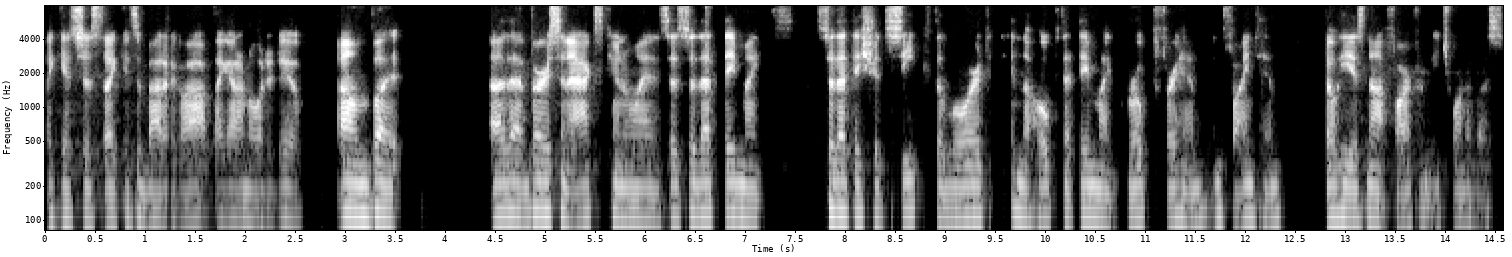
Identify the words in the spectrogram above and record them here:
like it's just like it's about to go out. Like I don't know what to do. Um, but uh, that verse in Acts came to mind. It says, "So that they might, so that they should seek the Lord in the hope that they might grope for Him and find Him, though He is not far from each one of us."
